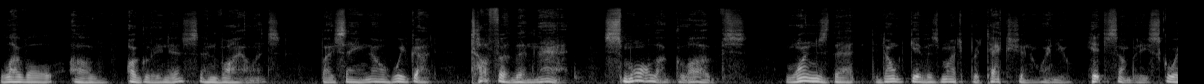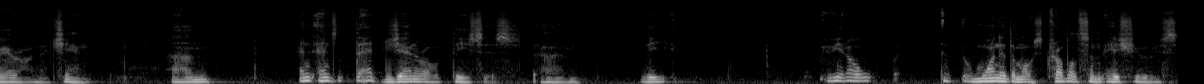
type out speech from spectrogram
level of ugliness and violence by saying, no, we've got tougher than that, smaller gloves, ones that don't give as much protection when you hit somebody square on the chin. Um, and, and that general thesis, um, the, you know, one of the most troublesome issues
